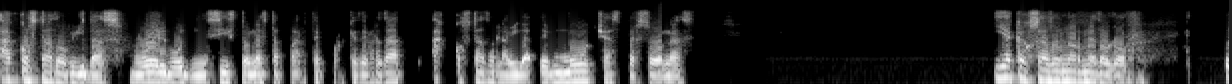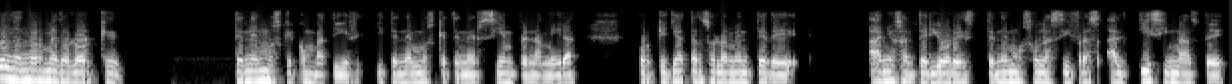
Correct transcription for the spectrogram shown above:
Ha costado vidas, vuelvo e insisto en esta parte porque de verdad ha costado la vida de muchas personas y ha causado enorme dolor, un enorme dolor que tenemos que combatir y tenemos que tener siempre en la mira, porque ya tan solamente de años anteriores tenemos unas cifras altísimas de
